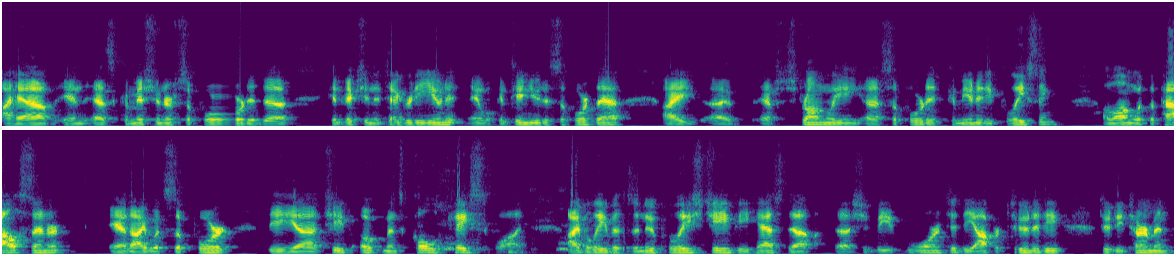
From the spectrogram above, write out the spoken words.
I have, in as commissioner, supported the conviction integrity unit and will continue to support that. I uh, have strongly uh, supported community policing along with the Powell Center, and I would support the uh, Chief Oakman's cold case squad. I believe as a new police chief, he has to, uh, should be warranted the opportunity to determine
